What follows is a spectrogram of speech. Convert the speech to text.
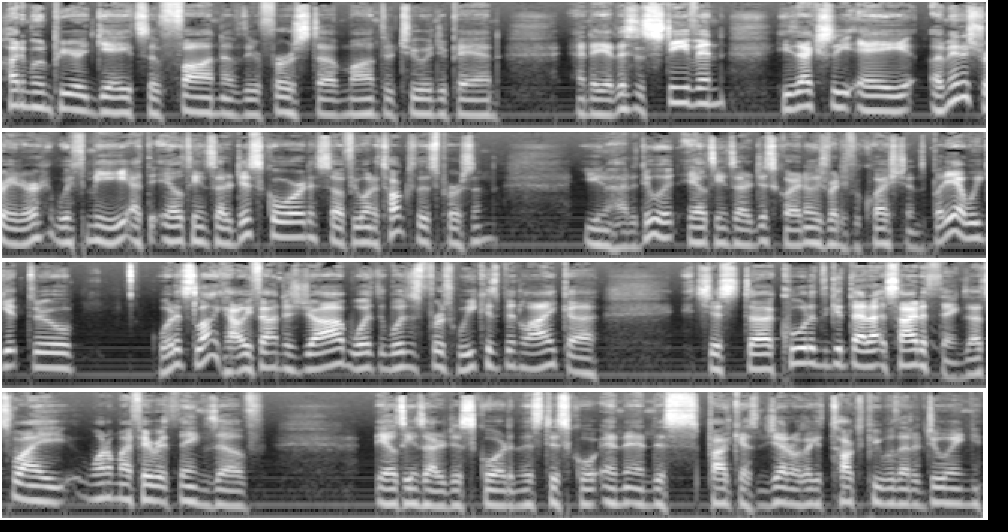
honeymoon period gates of fun of their first uh, month or two in Japan. And uh, yeah, this is Steven. He's actually a administrator with me at the ALT Insider Discord. So if you want to talk to this person, you know how to do it. ALT Insider Discord. I know he's ready for questions. But yeah, we get through what it's like, how he found his job, what what his first week has been like. Uh, it's just uh, cool to get that side of things. That's why one of my favorite things of the ALT Insider Discord and this Discord and, and this podcast in general is I get to talk to people that are doing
